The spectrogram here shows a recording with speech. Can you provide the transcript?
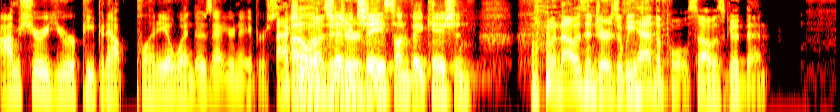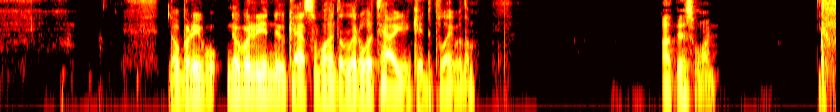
I'm sure you were peeping out plenty of windows at your neighbors. Actually, when I was in Chevy Jersey, Chase on vacation. when I was in Jersey, we had the pool, so I was good then. Nobody, nobody in New Castle wanted the little Italian kid to play with them. Not this one.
